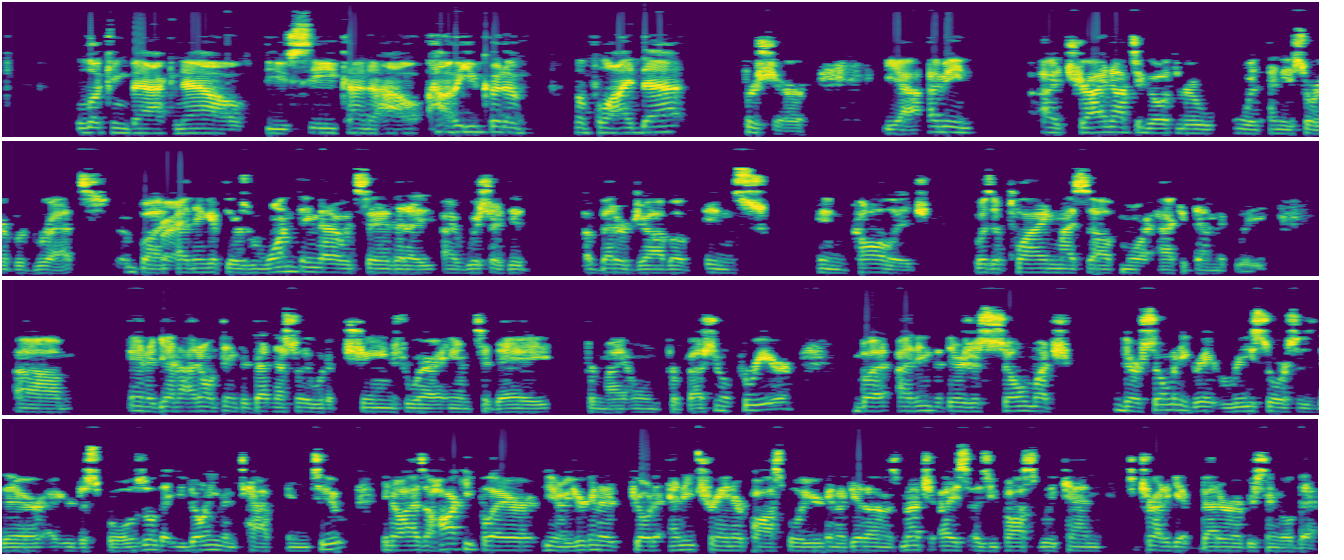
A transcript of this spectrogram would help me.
looking back now, do you see kind of how, how you could have applied that? For sure. Yeah. I mean, I try not to go through with any sort of regrets, but right. I think if there's one thing that I would say that I, I wish I did a better job of in in college was applying myself more academically. Um, and again, I don't think that that necessarily would have changed where I am today for my own professional career. But I think that there's just so much there are so many great resources there at your disposal that you don't even tap into. You know, as a hockey player, you know, you're going to go to any trainer possible. You're going to get on as much ice as you possibly can to try to get better every single day.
